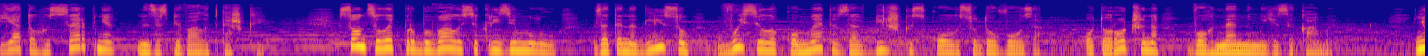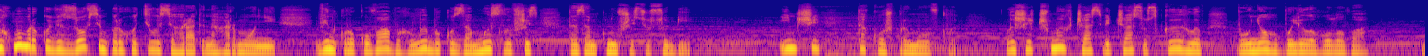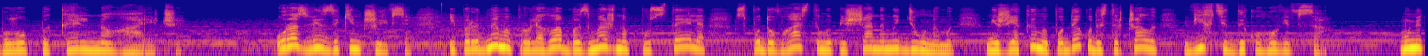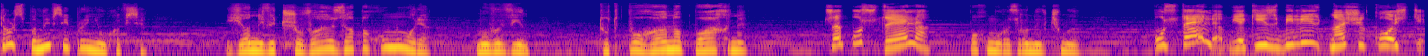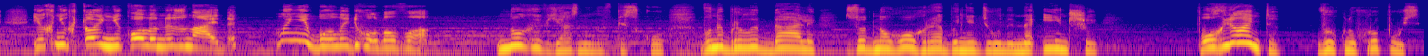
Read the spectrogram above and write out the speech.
5 серпня не заспівали пташки. Сонце ледь пробивалося крізь імлу, зате над лісом висіла комета завбільшки з колесо до воза, оторочена вогненними язиками. Нюхмумрикові зовсім перехотілося грати на гармонії. Він крокував, глибоко замислившись та замкнувшись у собі. Інші також примовкли. Лише чмих час від часу скиглив, бо у нього боліла голова. Було пекельно гаряче. Ураз ліс закінчився, і перед ними пролягла безмежна пустеля з подовгастими піщаними дюнами, між якими подекуди стирчали віхці дикого вівса. Мумітроль спинився і принюхався. Я не відчуваю запаху моря, мовив він. Тут погано пахне, Це пустеля. похмуро зронив чмих. Пустеля, в збіліють наші кості. Їх ніхто й ніколи не знайде. Мені болить голова. Ноги в'язнули в піску. Вони брели далі з одного гребеня дюни на інший. Погляньте. вигукнув хропусь.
